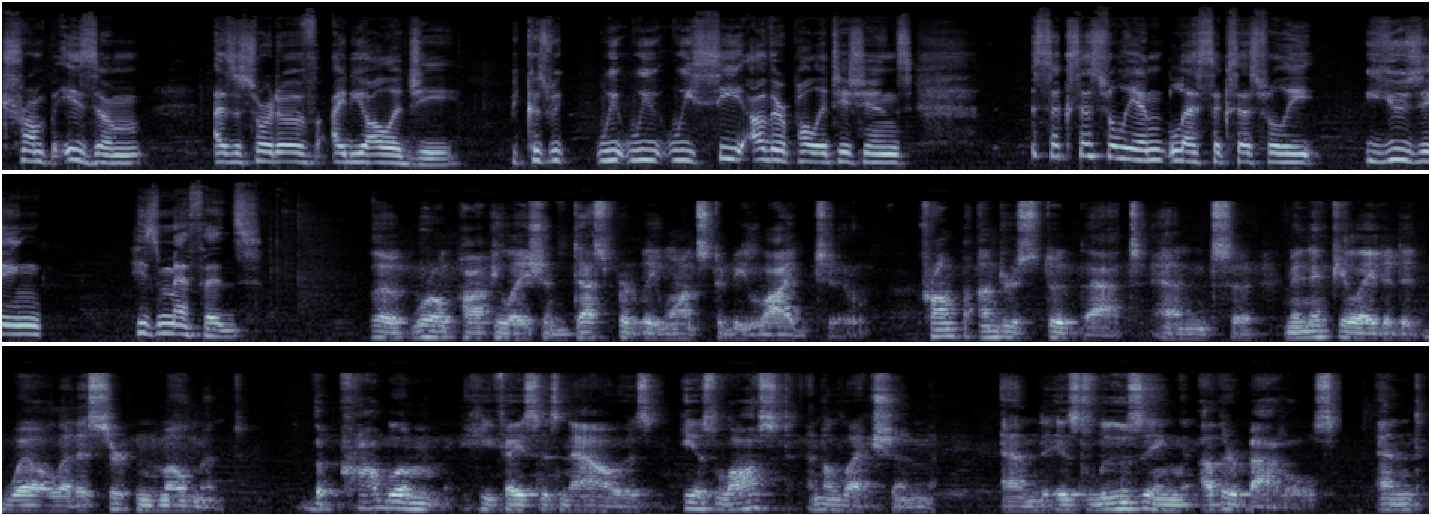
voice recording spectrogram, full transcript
Trumpism as a sort of ideology? Because we, we, we, we see other politicians successfully and less successfully using his methods. The world population desperately wants to be lied to. Trump understood that and uh, manipulated it well at a certain moment the problem he faces now is he has lost an election and is losing other battles. And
